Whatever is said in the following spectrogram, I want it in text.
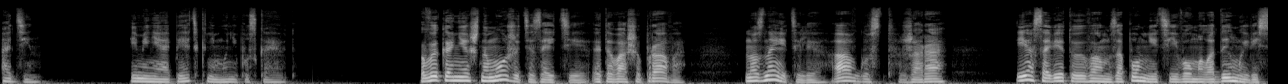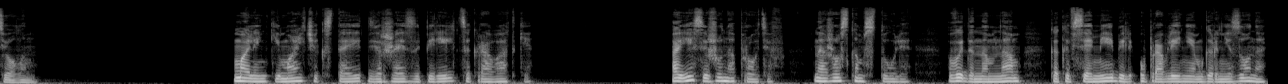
Один. И меня опять к нему не пускают. Вы, конечно, можете зайти, это ваше право. Но знаете ли, август, жара. Я советую вам запомнить его молодым и веселым. Маленький мальчик стоит, держась за перильце кроватки. А я сижу напротив, на жестком стуле, выданном нам, как и вся мебель, управлением гарнизона,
